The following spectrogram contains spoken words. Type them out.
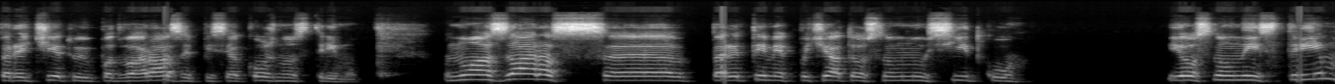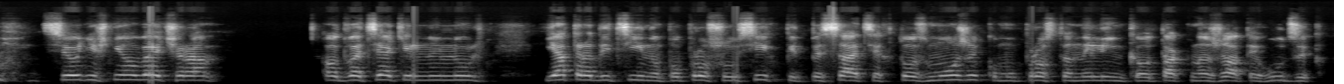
перечитую по два рази після кожного стріму. Ну а зараз, е, перед тим як почати основну сітку і основний стрім сьогоднішнього вечора о 20.00, я традиційно попрошу усіх підписатися, хто зможе, кому просто не лінька отак нажати гудзик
